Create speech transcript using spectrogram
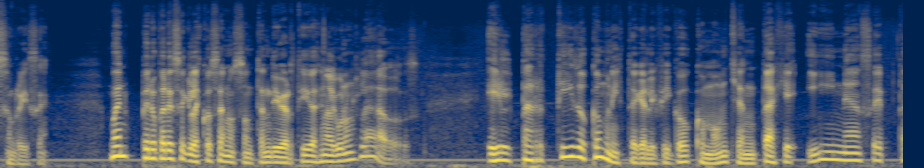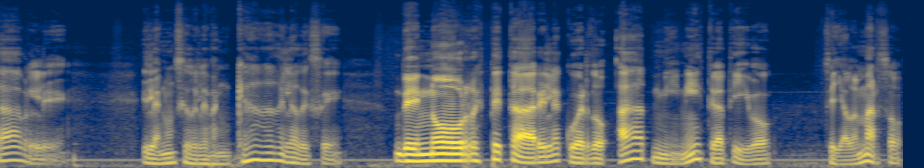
Sonrisa. Bueno, pero parece que las cosas no son tan divertidas en algunos lados. El Partido Comunista calificó como un chantaje inaceptable el anuncio de la bancada de la DC de no respetar el acuerdo administrativo sellado en marzo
